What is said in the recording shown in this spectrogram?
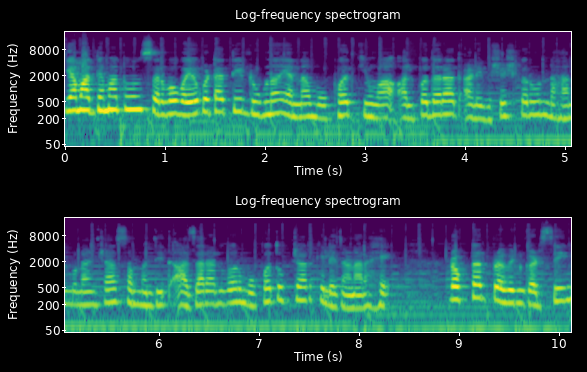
या माध्यमातून सर्व वयोगटातील रुग्ण यांना मोफत किंवा अल्पदरात आणि विशेष करून लहान मुलांच्या संबंधित आजारांवर मोफत उपचार केले जाणार आहे. डॉक्टर Pravin Gadsing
